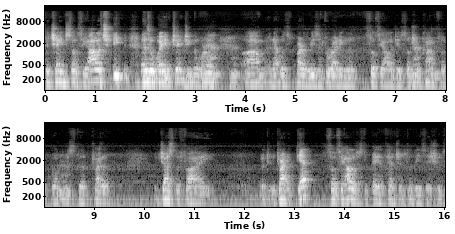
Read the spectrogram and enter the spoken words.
to change sociology as a way of changing the world. Yeah, yeah. Um, and that was part of the reason for writing the Sociology of Social Yeah. Conflict book, Yeah. was to try to justify, to try to get sociologists to pay attention to these issues.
